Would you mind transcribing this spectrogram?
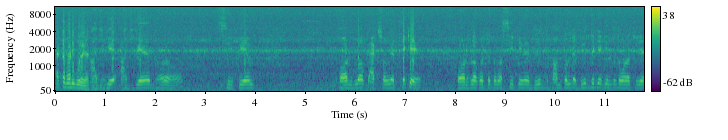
একটা বডি পড়ে গেছে। আজকে আজকে ধরো সিপিএম ফর ব্লক একসঙ্গে থেকে ফর ব্লক হচ্ছে তোমার সিপিএমের বিরুদ্ধে, বামফ্রন্টের বিরুদ্ধে গিয়ে কিন্তু তোমার হচ্ছে যে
